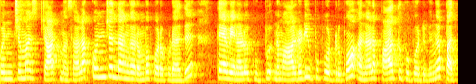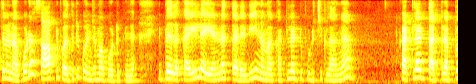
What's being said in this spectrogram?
கொஞ்சமாக சாட் மசாலா கொஞ்சம் தாங்க ரொம்ப போடக்கூடாது. தேவையான அளவுக்கு உப்பு நம்ம ஆல்ரெடி உப்பு போட்டிருக்கோம். அதனால் பார்த்து உப்பு போட்டுக்கோங்க. பத்தலைனா கூட சாப்பிட்டு பார்த்துட்டு கொஞ்சமாக போட்டுக்குங்க. இப்போ இதில் கையில் எண்ணெய் தடவி நம்ம கட்லெட்டு பிடிச்சிக்கலாங்க. கட்லட் தட்டுறப்ப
